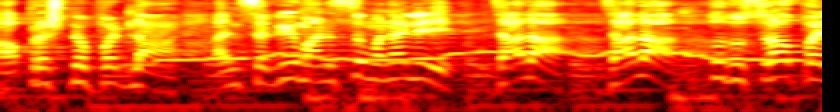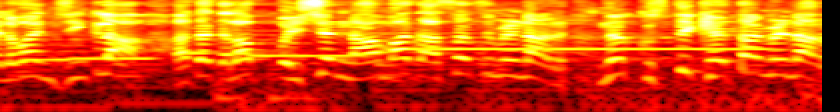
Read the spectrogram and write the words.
हा प्रश्न पडला. आणि सगळी माणसं म्हणाली झाला झाला. तो दुसरा पैलवान जिंकला. आता त्याला पैसे नामात असाच मिळणार. न कुस्ती खेळता मिळणार.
